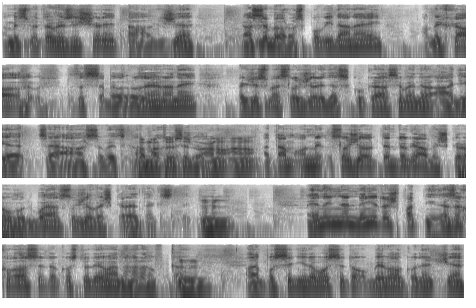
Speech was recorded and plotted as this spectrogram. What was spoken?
a my jsme to vyřešili tak, že já jsem byl rozpovídaný a Michal zase byl rozehraný, takže jsme složili desku, která se jmenuje ADIE CA, sovětská Pamatuju si to, ano, ano. A tam on mi složil tentokrát veškerou hudbu, já složil veškeré texty. Mhm. A jen není, není to špatný, nezachovala se to jako studiová nahrávka, Mhm. ale poslední dobou se to objevilo konečně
